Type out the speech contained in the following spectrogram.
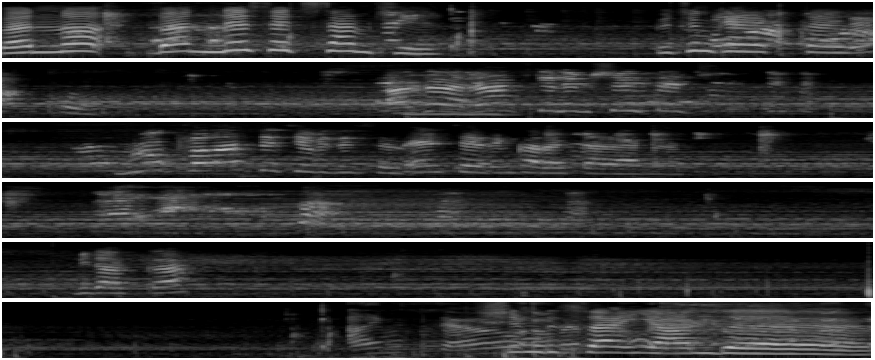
Ben ne ben ne seçsem ki? Bütün karakter. Hadi rastgele bir şey seç. Brook falan seçebilirsin. En sevdiğin karakterlerden. Bir dakika. Şimdi sen yandın.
